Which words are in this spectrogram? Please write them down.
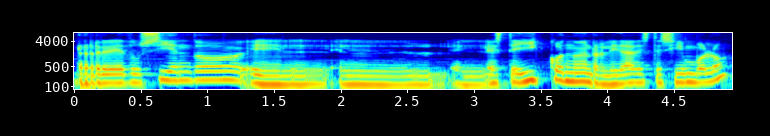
reduciendo este icono, en realidad este símbolo,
